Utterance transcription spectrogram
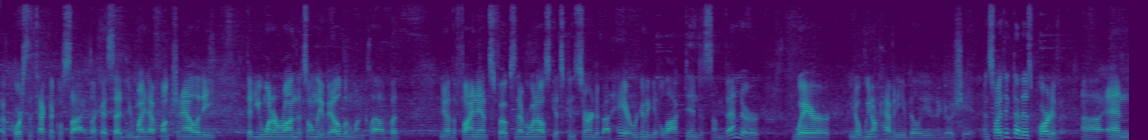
of course, the technical side. Like I said, you might have functionality that you want to run that's only available in one cloud, but you know, the finance folks and everyone else gets concerned about, hey, are we going to get locked into some vendor where you know, we don't have any ability to negotiate? And so I think that is part of it. Uh, and you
